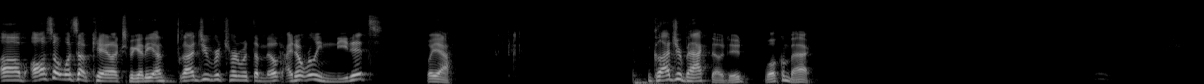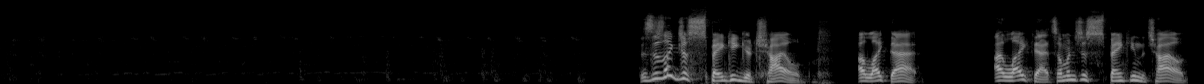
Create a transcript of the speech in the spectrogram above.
Um also what's up, KLX Spaghetti? I'm glad you've returned with the milk. I don't really need it, but yeah. Glad you're back though, dude. Welcome back. This is like just spanking your child. I like that. I like that. Someone's just spanking the child.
